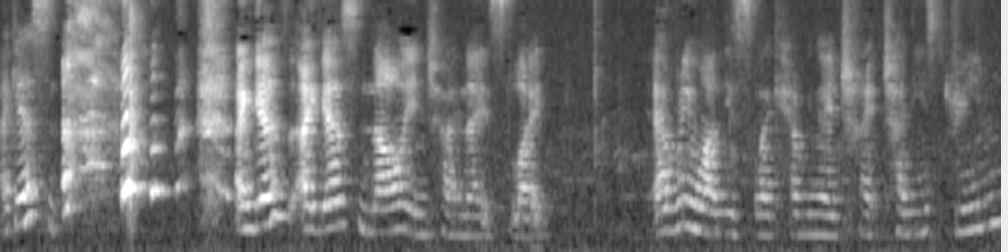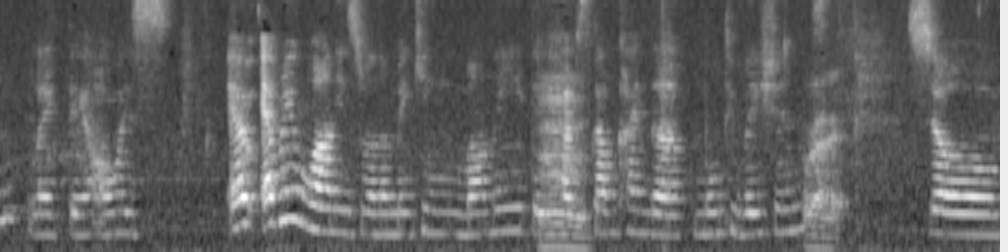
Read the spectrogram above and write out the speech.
I guess I guess I guess now in China it's like everyone is like having a chi- Chinese dream. Like they always, ev- everyone is wanna making money. They have Mm. some kind of motivation. Right. So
